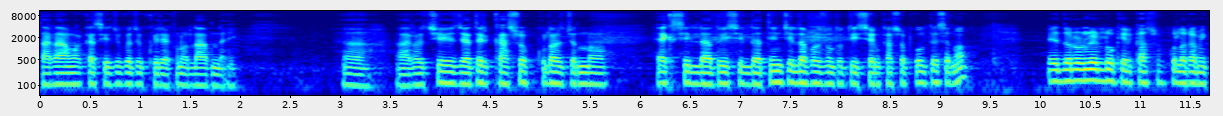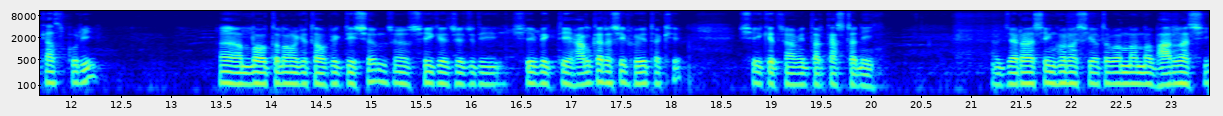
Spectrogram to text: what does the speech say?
তারা আমার কাছে যোগাযোগ করে কোনো লাভ নাই। হ্যাঁ আর হচ্ছে যাদের কাশব খোলার জন্য এক চিল্লা দুই চিল্লা তিন চিল্লা পর্যন্ত দিচ্ছেন কাশব খুলতেছে না। এই ধরনের লোকের কাশব খোলার আমি কাজ করি। হ্যাঁ আল্লাহ তালা আমাকে তৌফিক দিচ্ছেন সেই ক্ষেত্রে যদি সেই ব্যক্তি হালকা রাশির হয়ে থাকে সেই ক্ষেত্রে আমি তার কাজটা নিই। যারা সিংহ রাশি অথবা অন্যান্য ভার রাশি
